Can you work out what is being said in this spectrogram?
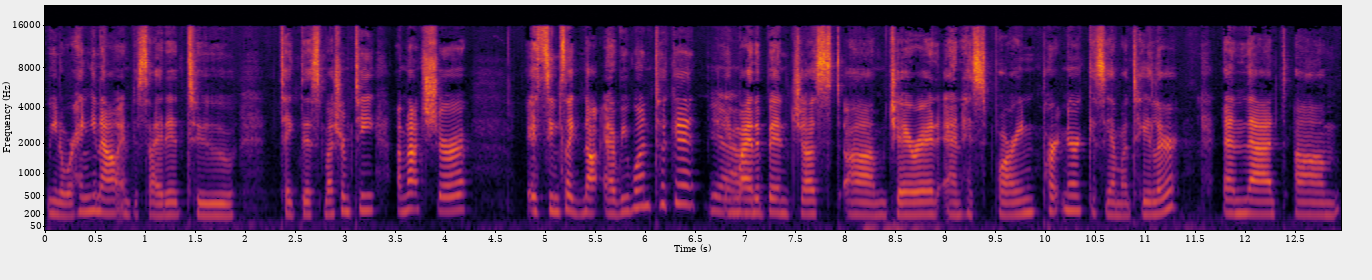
you know, were hanging out and decided to take this mushroom tea. I'm not sure. It seems like not everyone took it. Yeah. It might have been just um, Jarrod and his sparring partner, llama Taylor, and that um,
